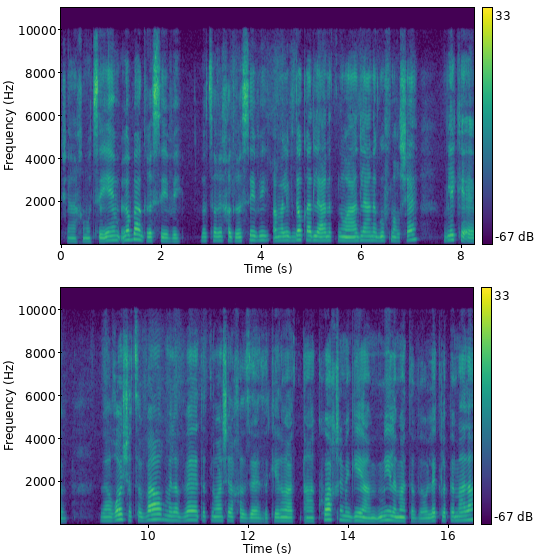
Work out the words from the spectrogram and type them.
כשאנחנו מוציאים, לא באגרסיבי, לא צריך אגרסיבי, אבל לבדוק עד לאן התנועה, עד לאן הגוף מרשה, בלי כאב. והראש, הצוואר, מלווה את התנועה של החזה. זה כאילו הכוח שמגיע מלמטה ועולה כלפי מעלה,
